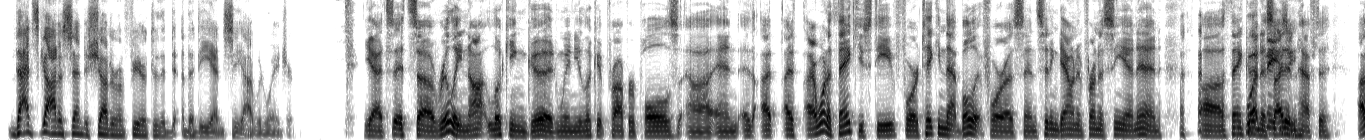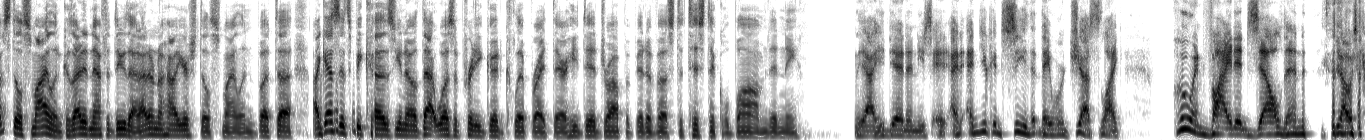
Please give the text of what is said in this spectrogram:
That's got to send a shudder of fear through the the DNC, I would wager. Yeah, it's it's uh, really not looking good when you look at proper polls. Uh, and uh, I I, I want to thank you, Steve, for taking that bullet for us and sitting down in front of CNN. Uh, thank goodness I didn't have to. I'm still smiling because I didn't have to do that. I don't know how you're still smiling, but uh, I guess it's because you know that was a pretty good clip right there. He did drop a bit of a statistical bomb, didn't he? Yeah, he did, and he's and and you could see that they were just like, who invited Zeldin? You know, it's,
